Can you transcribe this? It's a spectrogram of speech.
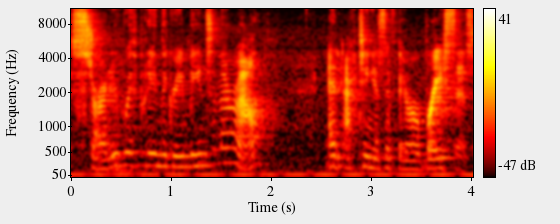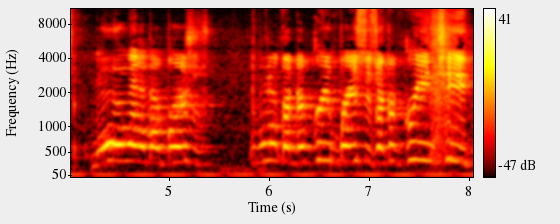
started with putting the green beans in their mouth and acting as if they were braces. Oh, look at my braces. Look, I got green braces. I got green teeth.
